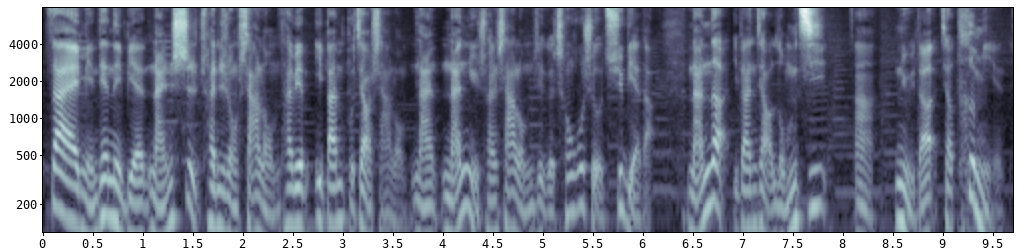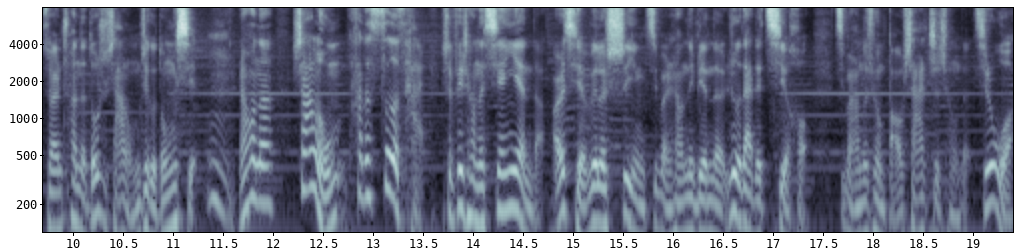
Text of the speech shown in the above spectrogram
在缅甸那边，男士穿这种沙龙，他们一般不叫沙龙，男男女穿沙龙。这个称呼是有区别的，男的一般叫龙基。啊，女的叫特敏，虽然穿的都是沙龙这个东西，嗯，然后呢，沙龙它的色彩是非常的鲜艳的，而且为了适应基本上那边的热带的气候，基本上都是用薄纱制成的。其实我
